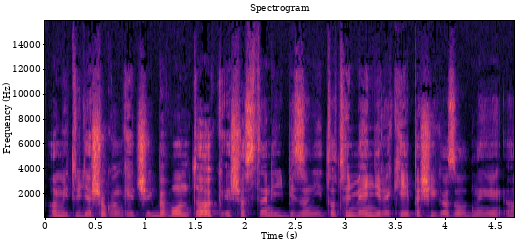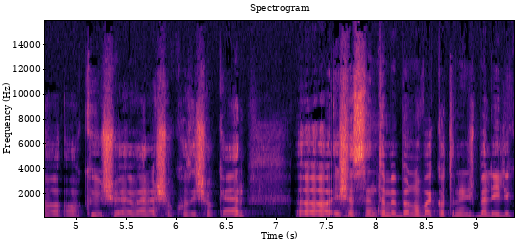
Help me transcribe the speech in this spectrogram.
amit ugye sokan kétségbe vontak, és aztán így bizonyított, hogy mennyire képes igazodni a, a külső elvárásokhoz is akár. Uh, és ezt szerintem ebben a Novák Katalin is belélik.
